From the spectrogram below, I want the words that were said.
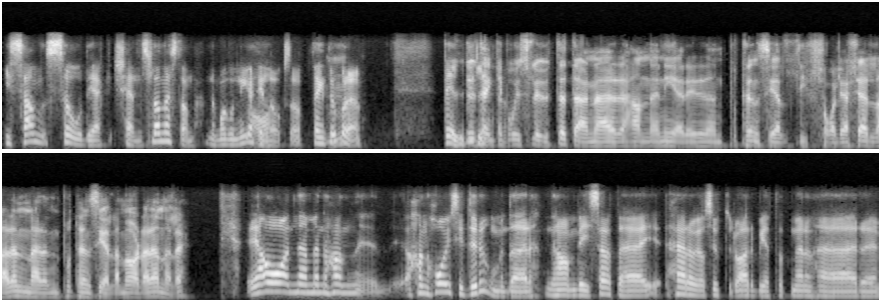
i sann Zodiac-känsla nästan när man går ner Ja. till det också. Tänkte du på det? Väldigt Du lite. tänker på i slutet där när han är nere i den potentiellt livsfarliga källaren med den potentiella mördaren eller? Ja, nej, men han, han har ju sitt rum där när han visar att det här, här har jag suttit och arbetat med den här eh,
